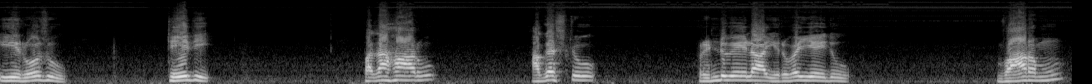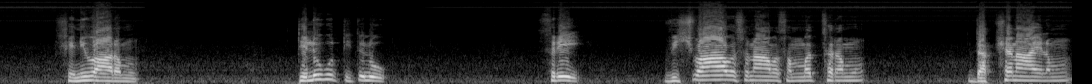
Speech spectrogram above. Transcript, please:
ఈరోజు తేదీ పదహారు ఆగస్టు రెండు వేల ఇరవై ఐదు వారము శనివారము. తెలుగు తిథులు శ్రీ విశ్వావసునామ సంవత్సరము దక్షిణాయనము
